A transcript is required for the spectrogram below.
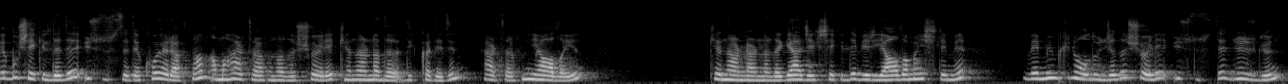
Ve bu şekilde de üst üste de koyaraktan ama her tarafına da şöyle kenarına da dikkat edin. Her tarafını yağlayın. Kenarlarına da gelecek şekilde bir yağlama işlemi ve mümkün olduğunca da şöyle üst üste düzgün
